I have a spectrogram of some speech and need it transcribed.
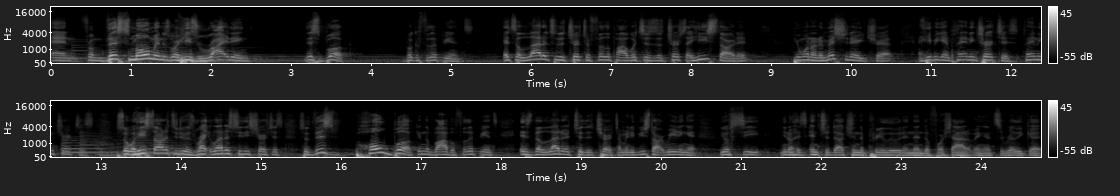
And from this moment is where he's writing this book, book of Philippians. It's a letter to the church of Philippi, which is the church that he started. He went on a missionary trip and he began planting churches, planting churches. So what he started to do is write letters to these churches. So this whole book in the Bible, Philippians, is the letter to the church. I mean, if you start reading it, you'll see, you know, his introduction, the prelude, and then the foreshadowing. It's really good.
